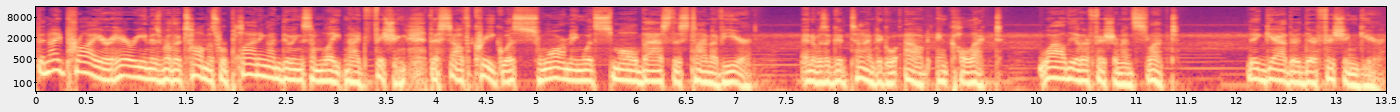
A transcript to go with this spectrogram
The night prior, Harry and his brother Thomas were planning on doing some late night fishing. The South Creek was swarming with small bass this time of year, and it was a good time to go out and collect while the other fishermen slept. They gathered their fishing gear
